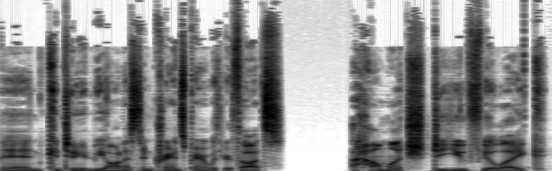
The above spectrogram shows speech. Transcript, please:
and continue to be honest and transparent with your thoughts. How much do you feel like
